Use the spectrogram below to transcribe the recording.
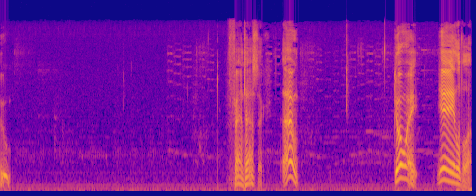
Ooh. Fantastic. Oh! Go away! Yay, level up.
